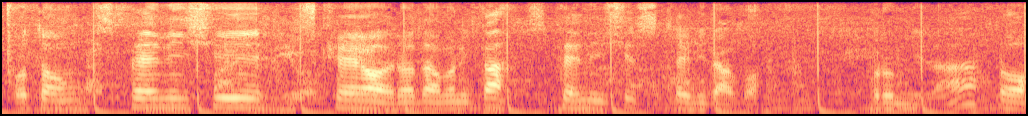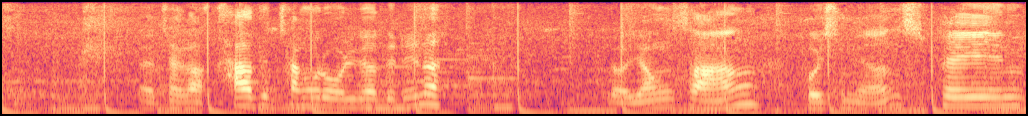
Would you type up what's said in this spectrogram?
보통 스페니시 스퀘어 이러다 보니까 스페니시 스텝이라고 부릅니다. 또 제가 카드 창으로 올려드리는 영상 보시면 스페인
